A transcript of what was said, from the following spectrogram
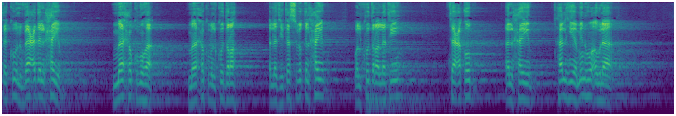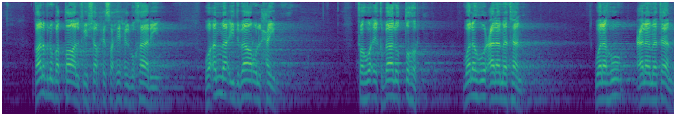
تكون بعد الحيض ما حكمها؟ ما حكم الكدرة التي تسبق الحيض والكدرة التي تعقب الحيض؟ هل هي منه أو لا؟ قال ابن بطال في شرح صحيح البخاري وأما إدبار الحيض فهو إقبال الطهر وله علامتان وله علامتان.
